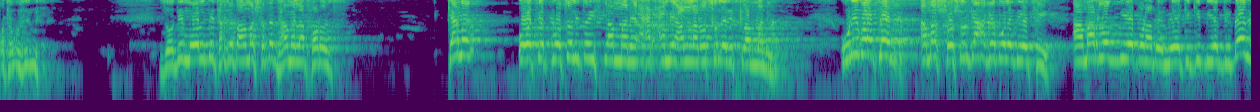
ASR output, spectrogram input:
কথা বুঝেন যদি মলবি থাকে তো আমার সাথে ঝামেলা ফরজ। কেন? ও হচ্ছে প্রচলিত ইসলাম মানে আর আমি আল্লাহ রসুলের ইসলাম মানি। উনি বলছেন, আমার শ্বশুরকে আগে বলে দিয়েছি, আমার লোক বিয়ে পড়াবে, মেয়েকে কি বিয়ে দিবেন?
